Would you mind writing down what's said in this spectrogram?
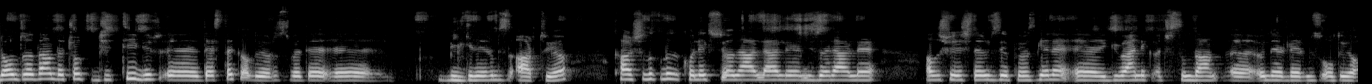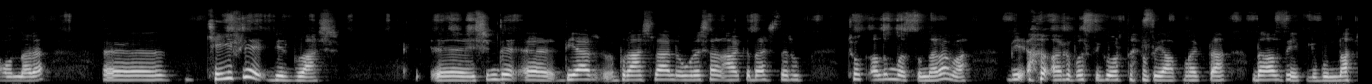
Londra'dan da çok ciddi bir e, destek alıyoruz ve de e, bilgilerimiz artıyor. Karşılıklı koleksiyonerlerle, müzelerle alışverişlerimizi yapıyoruz. Gene e, güvenlik açısından e, önerilerimiz oluyor onlara. E, keyifli bir branş. E, şimdi e, diğer branşlarla uğraşan arkadaşlarım çok alınmasınlar ama bir araba sigortası yapmaktan daha zevkli bunlar.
